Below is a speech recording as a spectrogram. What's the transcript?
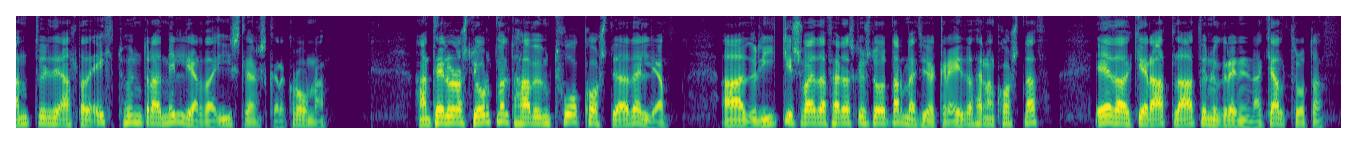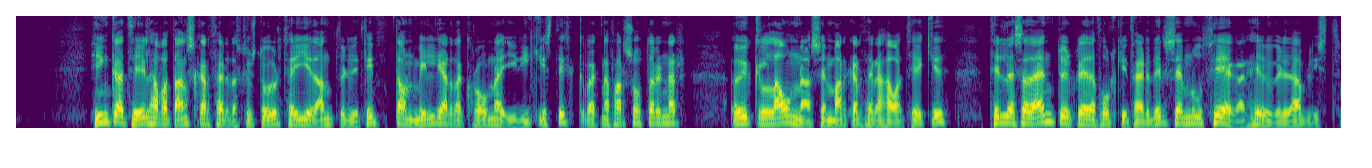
andvirði alltaf 100 miljardar íslenskara króna. Hann telur að stjórnvöld hafi um tvo kostu að velja að ríkisvæða ferðarskristofunar með því að greiða þennan kostnað eða að gera alla atvinnugreinina gjaldtróta. Hinga til hafa danskar ferðarskriftstofur þegið andverði 15 miljardar króna í ríkistyrk vegna farsóttarinnar, auk lána sem margar þeirra hafa tekið til þess að endur greiða fólki ferðir sem nú þegar hefur verið aflýst.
